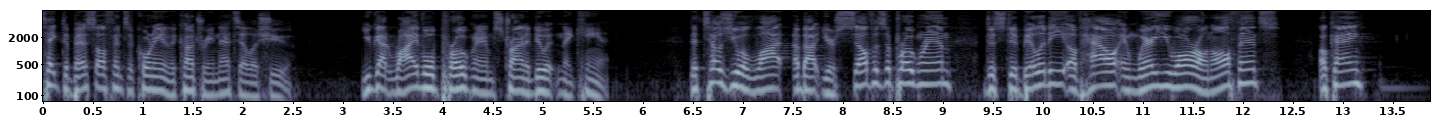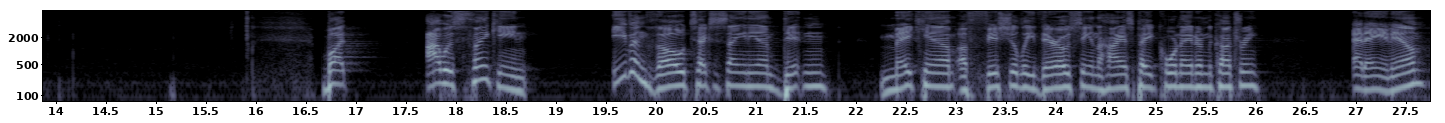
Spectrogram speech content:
take the best offensive coordinator in the country, and that's LSU. You got rival programs trying to do it and they can't. That tells you a lot about yourself as a program, the stability of how and where you are on offense, okay? But I was thinking even though Texas A&M didn't make him officially their OC and the highest paid coordinator in the country at A&M,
